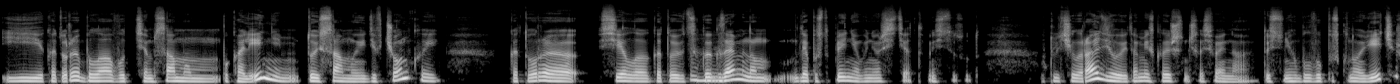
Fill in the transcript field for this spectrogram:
и которая была вот тем самым поколением, той самой девчонкой, которая села готовиться угу. к экзаменам для поступления в университет, в институт. Включила радио, и там ей сказали, что началась война. То есть у них был выпускной вечер,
